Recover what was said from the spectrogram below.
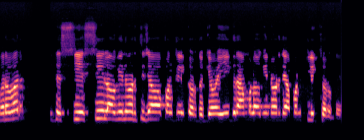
बरोबर? इथे सीएससी लॉग इन वरती जेव्हा आपण क्लिक करतो किंवा ई ग्राम लॉग इन वरती आपण क्लिक करतोय.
